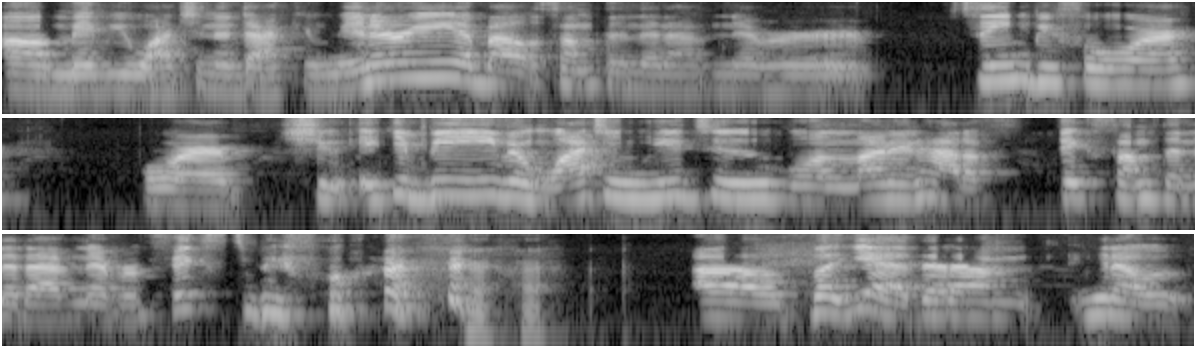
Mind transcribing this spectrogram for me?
um, maybe watching a documentary about something that I've never seen before, or shoot, it could be even watching YouTube on learning how to fix something that I've never fixed before. uh, but yeah, that I'm you know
